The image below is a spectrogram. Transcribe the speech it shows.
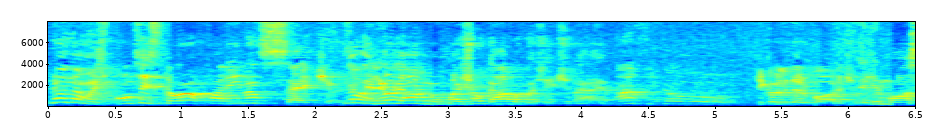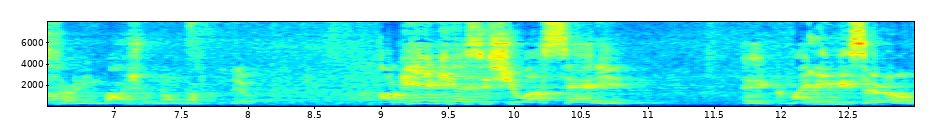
Não, não, mas onde vocês estão, eu parei na 7. Não, ele olhava, meu pai jogava com a gente na época. Ah, fica o... Fica o leaderboard. Ele mostra ali embaixo o nome da Fudeu. Alguém aqui assistiu a série é, My Name is Earl?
